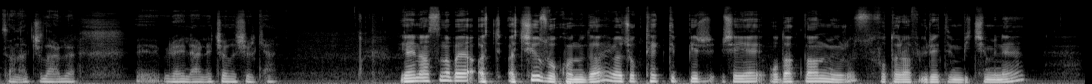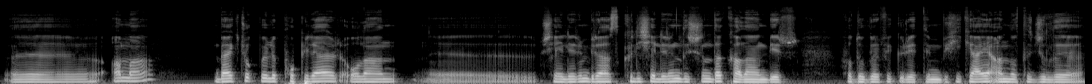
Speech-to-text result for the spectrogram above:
sanatçılarla, e, bireylerle çalışırken. Yani aslında bayağı aç, açığız o konuda. Yani çok tek tip bir şeye odaklanmıyoruz. Fotoğraf üretim biçimine. Ee, ama belki çok böyle popüler olan e, şeylerin biraz klişelerin dışında kalan bir fotoğrafik üretim, bir hikaye anlatıcılığı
